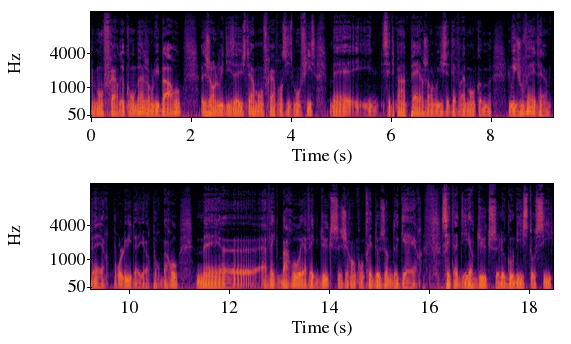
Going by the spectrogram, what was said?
mon frère de combat, Jean-Louis Barrault. Jean-Louis disait Huster, mon frère, Francis, mon fils, mais c'était pas un père, Jean-Louis, c'était vraiment comme Louis Jouvet était un père, pour lui d'ailleurs, pour Barrault. Mais euh, avec Barrault et avec Dux, j'ai rencontré deux hommes de guerre, c'est-à-dire Dux, le gaulliste aussi,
